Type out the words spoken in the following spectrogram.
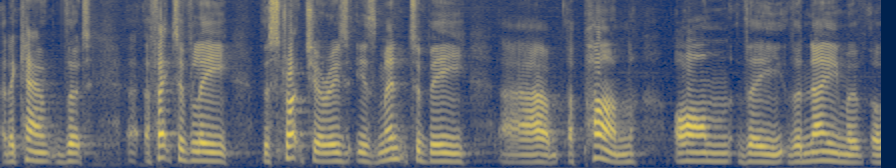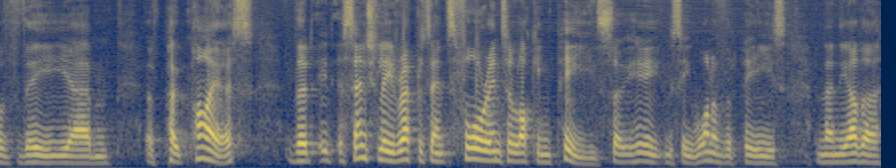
an account that uh, effectively the structure is, is meant to be um, a pun on the, the name of, of, the, um, of Pope Pius, that it essentially represents four interlocking P's. So here you can see one of the P's, and then the other,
